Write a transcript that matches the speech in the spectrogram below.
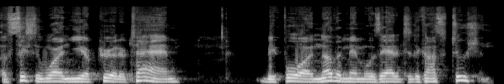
a 61 year period of time before another amendment was added to the Constitution.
